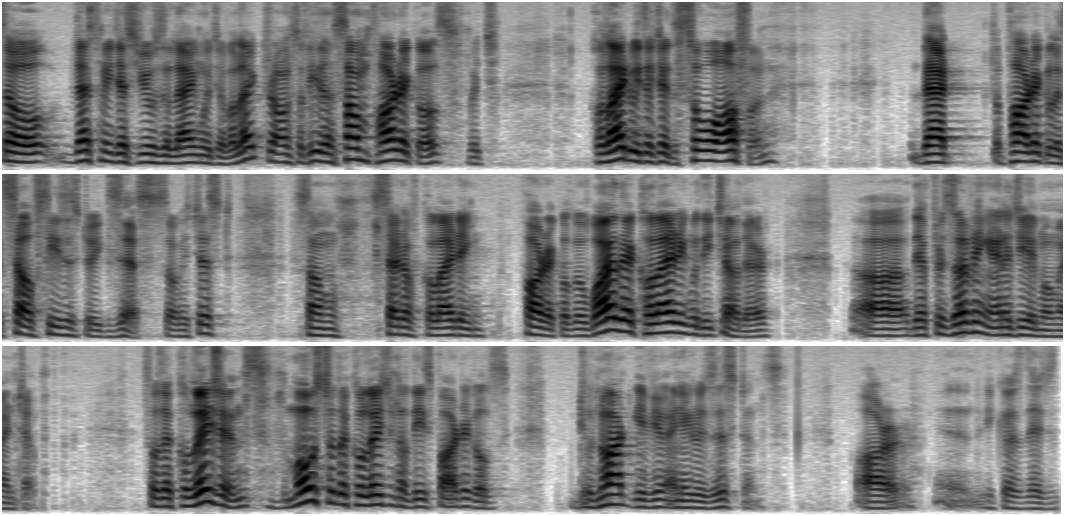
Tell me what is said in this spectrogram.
So let me just use the language of electrons. So these are some particles which collide with each other so often that the particle itself ceases to exist. So it's just some set of colliding particles. But while they're colliding with each other, uh, they're preserving energy and momentum. So the collisions, most of the collisions of these particles do not give you any resistance, or uh, because there's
